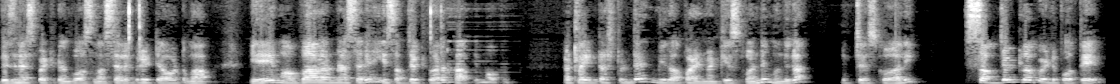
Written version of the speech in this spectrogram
బిజినెస్ పెట్టడం కోసమా? సెలబ్రిటీ అవటమా? ఏం అవ్వాలన్నా సరే ఈ సబ్జెక్ట్ ద్వారా సాధ్యం అవుతుంది అట్లా ఇంట్రెస్ట్ ఉంటే మీరు అపాయింట్మెంట్ తీసుకోండి ముందుగా బుక్ చేసుకోవాలి. సబ్జెక్ట్లోకి వెళ్ళిపోతే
